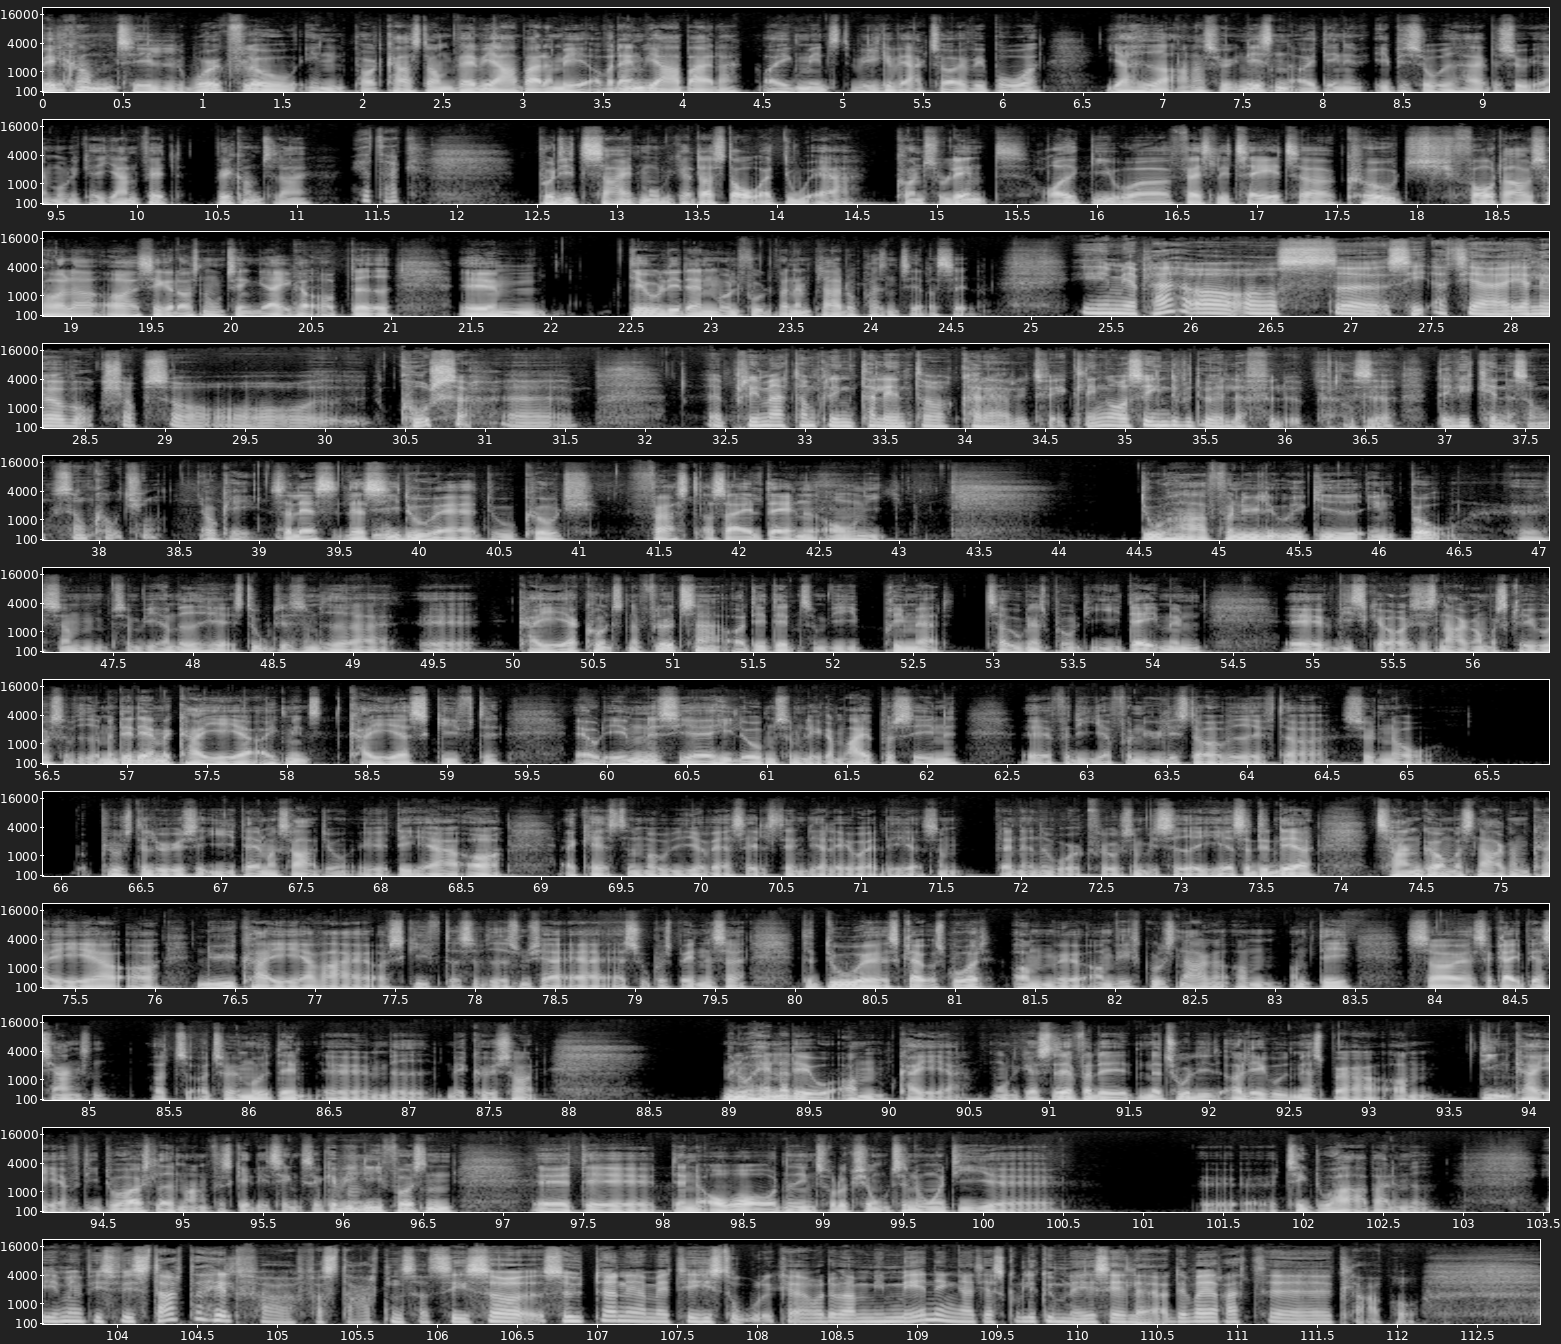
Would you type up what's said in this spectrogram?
Velkommen til Workflow, en podcast om, hvad vi arbejder med og hvordan vi arbejder, og ikke mindst, hvilke værktøjer vi bruger. Jeg hedder Anders Høgh Nissen, og i denne episode har jeg besøg af Monika Jernfeldt. Velkommen til dig. Ja, tak. På dit site, Monika, der står, at du er konsulent, rådgiver, facilitator, coach, foredragsholder og sikkert også nogle ting, jeg ikke har opdaget. Øhm, det er jo lidt af en mundfuld. Hvordan plejer du at præsentere dig selv? Jamen, jeg plejer at, at sige, at jeg, jeg laver workshops og, og kurser, øh, primært omkring talent og karriereudvikling, og også individuelle forløb, okay. altså det vi kender som, som coaching. Okay, så lad os, lad os sige, at du er, du er coach først, og så alt det andet oveni. Du har for nylig udgivet en bog, øh, som, som vi har med her i studiet, som hedder øh, Karrierekunsten at flytte sig, og det er den, som vi primært tager udgangspunkt i i dag, men øh, vi skal også snakke om at skrive osv. Men det der med karriere, og ikke mindst karriereskifte, er jo et emne, siger jeg helt åbent, som ligger mig på scene, øh, fordi jeg for nylig stoppede efter 17 år plus det løse i Danmarks Radio, øh, det er at have kastet mig ud i at være selvstændig og lave alt det her, som blandt andet workflow, som vi sidder i her. Så den der tanke om at snakke om karriere og nye karriereveje og skift og så videre, synes jeg er, er super spændende. Så da du øh, skrev og spurgte, om, øh, om vi ikke skulle snakke om, om det, så, øh, så greb jeg chancen og, og tog imod den øh, med, med kysshånd. Men nu handler det jo om karriere, Monika, så derfor er det naturligt at lægge ud med at spørge om din karriere, fordi du har også lavet mange forskellige ting. Så kan vi mm. lige få sådan øh, det, den overordnede introduktion til nogle af de øh, øh, ting, du har arbejdet med? Jamen, hvis vi starter helt fra, fra starten, så, at sige, så, så uddanner jeg mig til historiker, og det var min mening, at jeg skulle blive gymnasielærer. Det var jeg ret øh, klar på.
